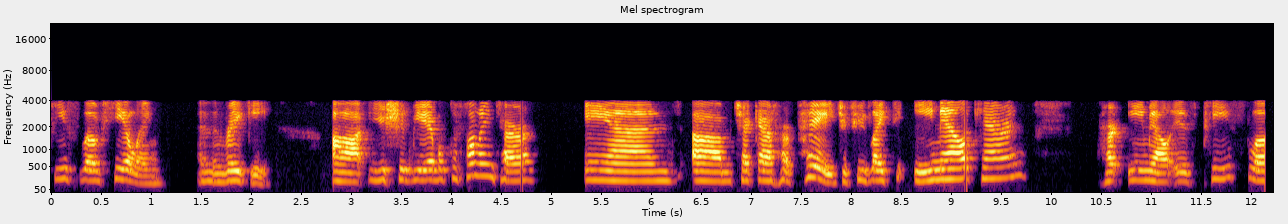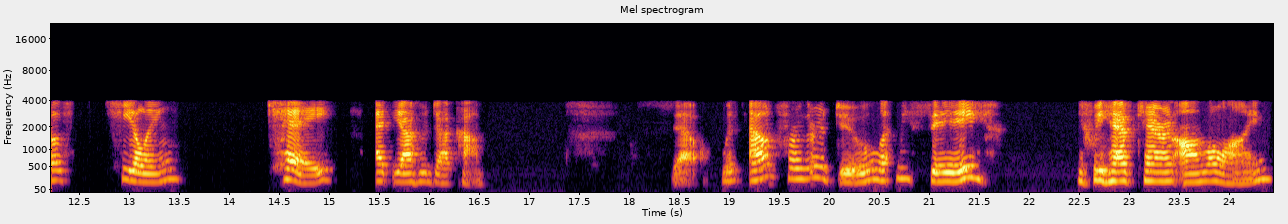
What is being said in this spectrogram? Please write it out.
Peace Love Healing, and then Reiki, uh, you should be able to find her and um, check out her page. If you'd like to email Karin, her email is peace love healing k at yahoo.com. So, without further ado, let me see if we have Karin on the line.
